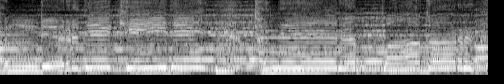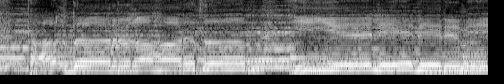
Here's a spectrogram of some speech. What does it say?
күндерде кейде түнеріп батар. Тағдырға артып иіле берме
